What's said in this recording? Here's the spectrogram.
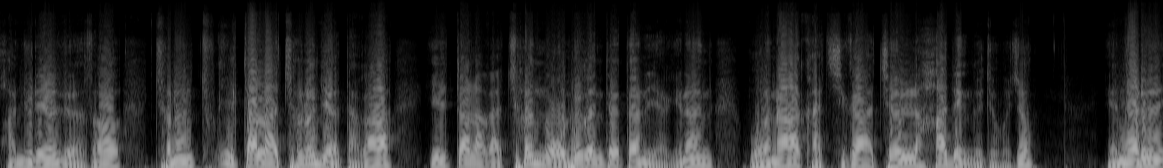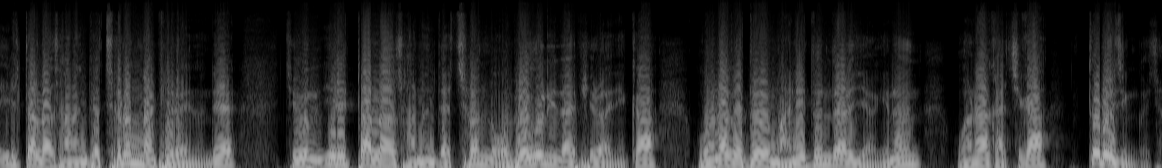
환율이 예를 들어서 천원 1달러 천원이었다가 1달러가 1,500원 됐다는 이야기는 원화 가치가 절하된 거죠. 그죠? 옛날에는 1달러 사는데 1,000원만 필요했는데 지금 1달러 사는데 1,500원이나 필요하니까 원화가 더 많이 든다는 이야기는 원화 가치가 떨어진 거죠.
